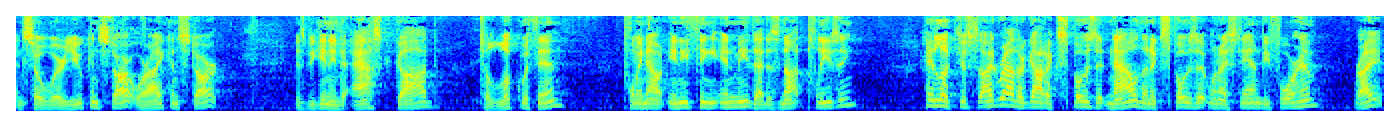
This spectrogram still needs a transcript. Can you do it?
And so, where you can start, where I can start, is beginning to ask God to look within point out anything in me that is not pleasing. Hey, look, just I'd rather God expose it now than expose it when I stand before Him, right?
